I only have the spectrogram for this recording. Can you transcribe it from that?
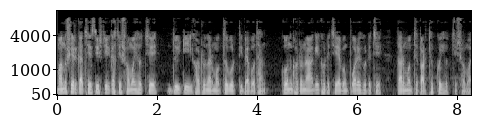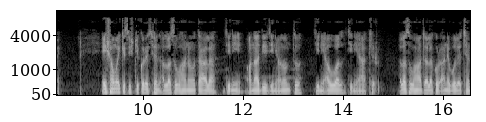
মানুষের কাছে, সৃষ্টির কাছে সময় হচ্ছে দুইটি ঘটনার মধ্যবর্তী ব্যবধান। কোন ঘটনা আগে ঘটেছে এবং পরে ঘটেছে তার মধ্যে পার্থক্যই হচ্ছে সময়। এই সময়কে সৃষ্টি করেছেন আল্লাহ সুবাহন তালা যিনি অনাদি, যিনি অনন্ত, যিনি আউ্য়াল, যিনি আখের। আল্লাহ সুবাহতাল্লাহ কোরআনে বলেছেন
